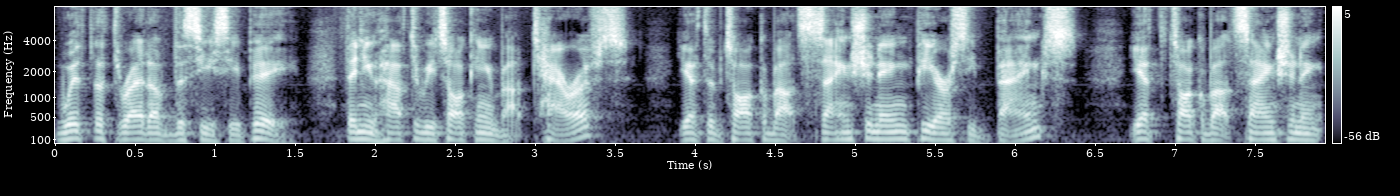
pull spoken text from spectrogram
with the threat of the CCP, then you have to be talking about tariffs, you have to talk about sanctioning PRC banks, you have to talk about sanctioning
